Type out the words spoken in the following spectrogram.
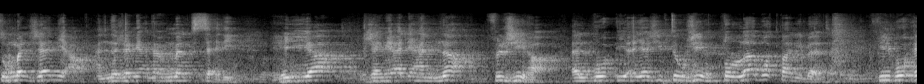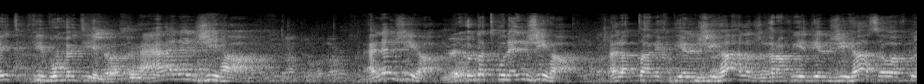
ثم الجامعة. عندنا جامعة عبد الملك السعدي. هي الجامعة اللي عندنا في الجهة. يجب توجيه الطلاب والطالبات. في بحيث في بحوثهم على الجهة. على الجهة. البحوث تكون على الجهة. على التاريخ ديال الجهة على الجغرافية ديال الجهة سواء في,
